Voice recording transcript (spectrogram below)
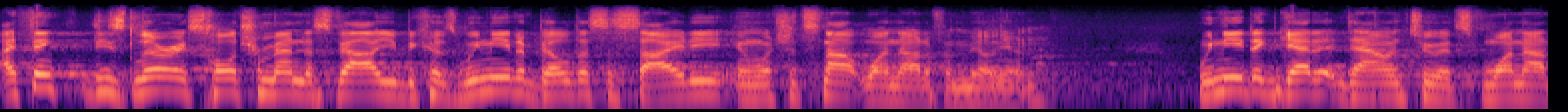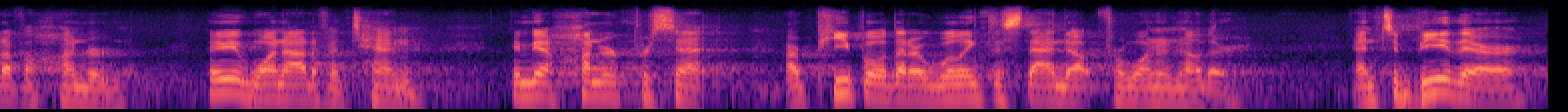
I think these lyrics hold tremendous value because we need to build a society in which it's not one out of a million. We need to get it down to it's one out of a hundred, maybe one out of a 10, maybe a hundred percent are people that are willing to stand up for one another and to be there,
